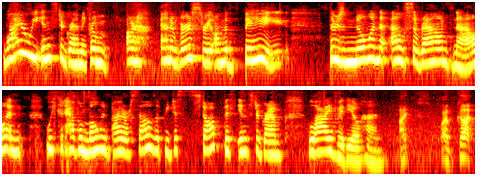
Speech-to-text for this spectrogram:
why are we Instagramming from our anniversary on the bay? There's no one else around now, and we could have a moment by ourselves if we just stop this Instagram live video, hun. I, I've got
